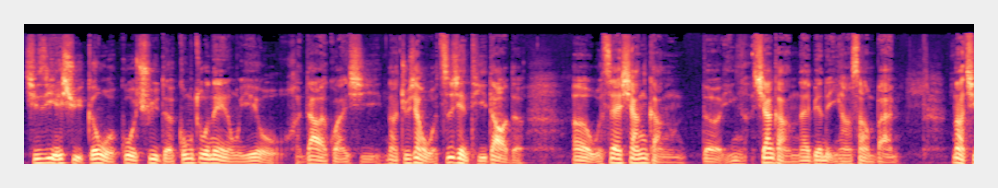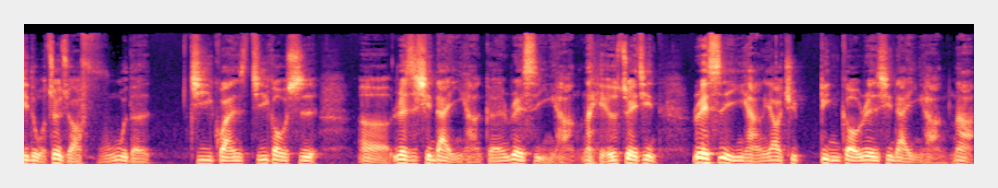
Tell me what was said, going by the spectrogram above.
其实也许跟我过去的工作内容也有很大的关系。那就像我之前提到的，呃，我是在香港的银香港那边的银行上班。那其实我最主要服务的机关机构是呃瑞士信贷银行跟瑞士银行。那也是最近瑞士银行要去并购瑞士信贷银行，那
